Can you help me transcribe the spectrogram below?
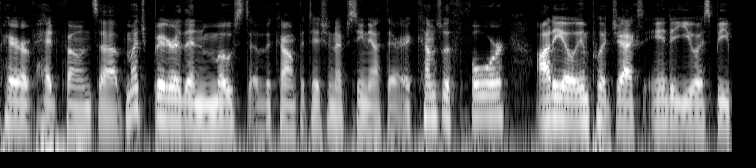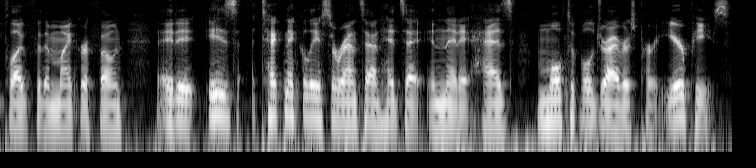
pair of headphones, uh, much bigger than most of the competition I've seen out there. It comes with four audio input jacks and a USB plug for the microphone. It, it is technically a surround sound headset in that it has multiple drivers per earpiece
